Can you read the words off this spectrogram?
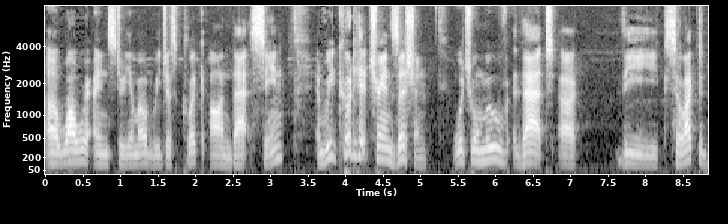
uh, while we're in studio mode, we just click on that scene, and we could hit transition, which will move that uh, the selected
